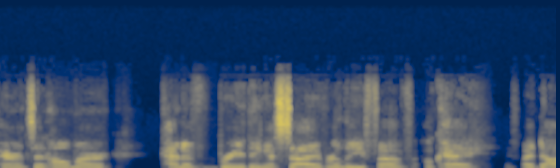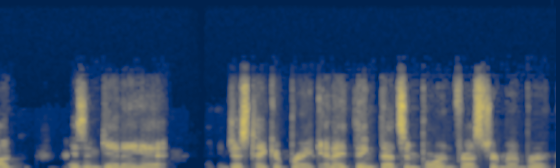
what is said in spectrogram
parents at home are kind of breathing a sigh of relief of okay if my dog isn't getting it i can just take a break. And i think that's important for us to remember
